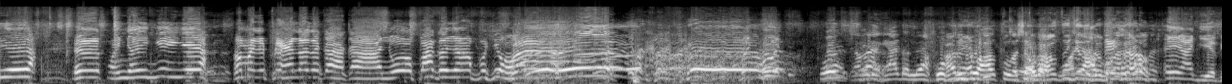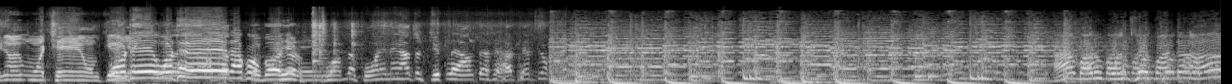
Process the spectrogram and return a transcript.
રે એ પંજાઈ અમારે પહેલા કાકા નો પાગલા પૂછ્યો. આવતું છે હું જેટલે આવતા છે હાથ મારું પાંચસો પાટણ હા.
